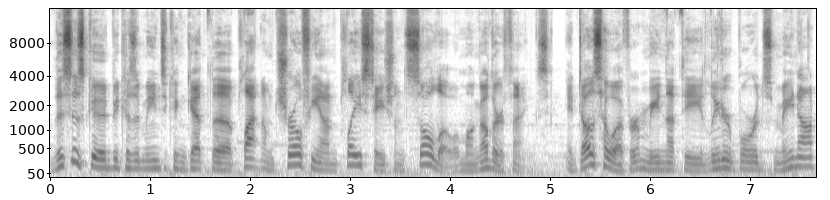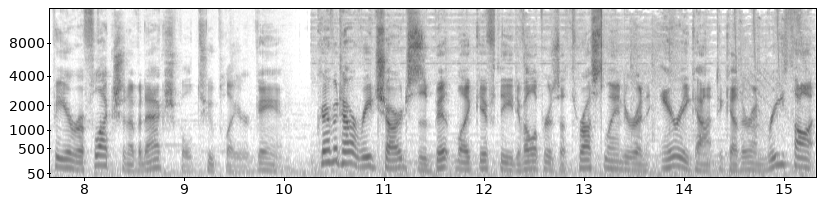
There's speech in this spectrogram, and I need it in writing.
This is good because it means you can get the Platinum Trophy on PlayStation solo, among other things. It does, however, mean that the leaderboards may not be a reflection of an actual two-player game. Gravitar Recharged is a bit like if the developers of Thrustlander and Airy got together and rethought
